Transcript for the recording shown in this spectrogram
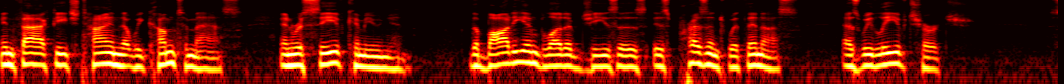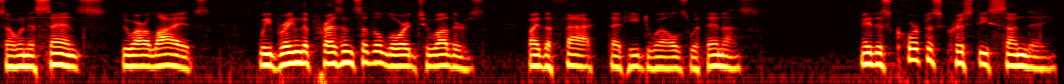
In fact, each time that we come to Mass and receive communion, the body and blood of Jesus is present within us as we leave church. So, in a sense, through our lives, we bring the presence of the Lord to others by the fact that He dwells within us. May this Corpus Christi Sunday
